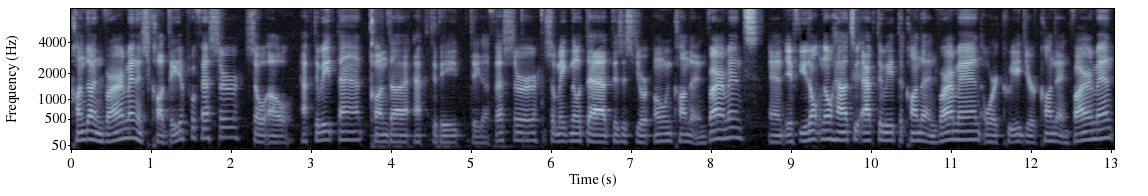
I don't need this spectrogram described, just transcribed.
Conda environment is called Data Professor so I'll activate that. Conda activate Data Professor. So make note that this is your own Conda environment and if you don't know how to activate the Conda environment or create your Conda environment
